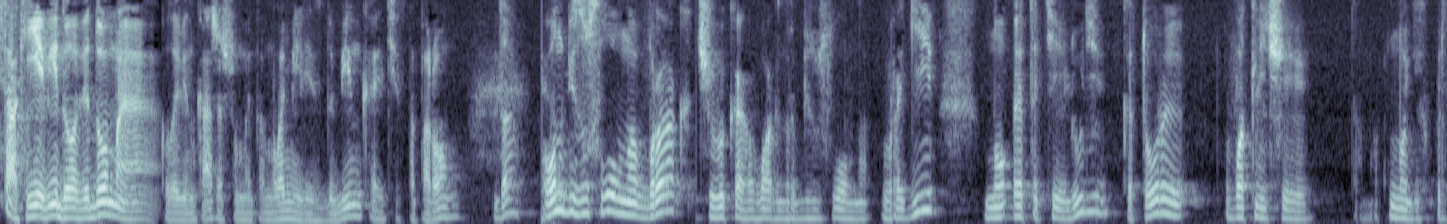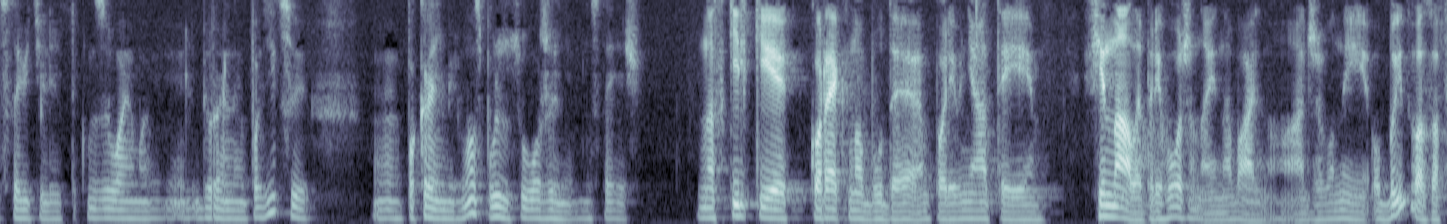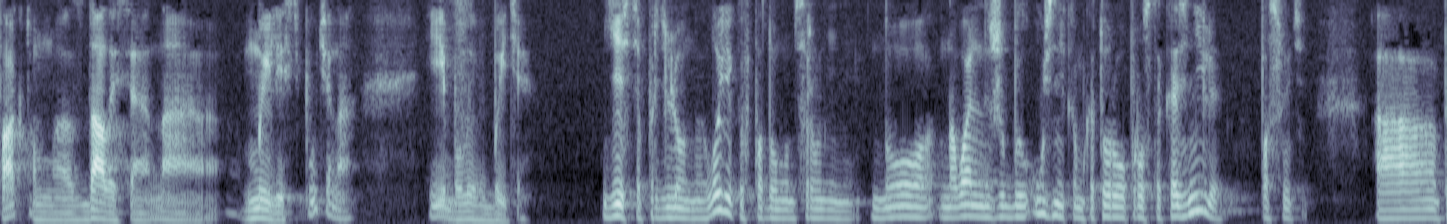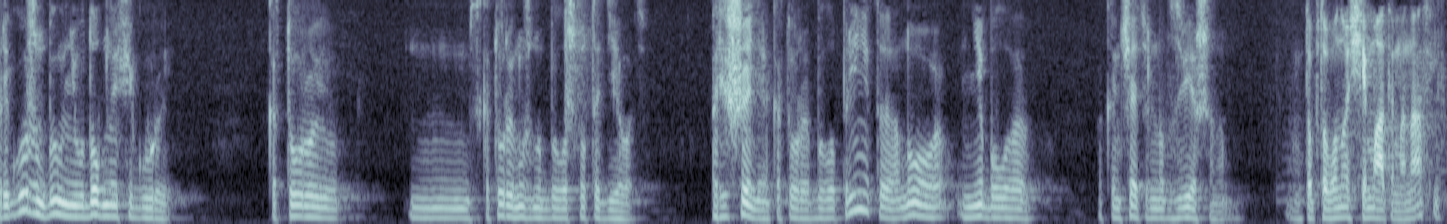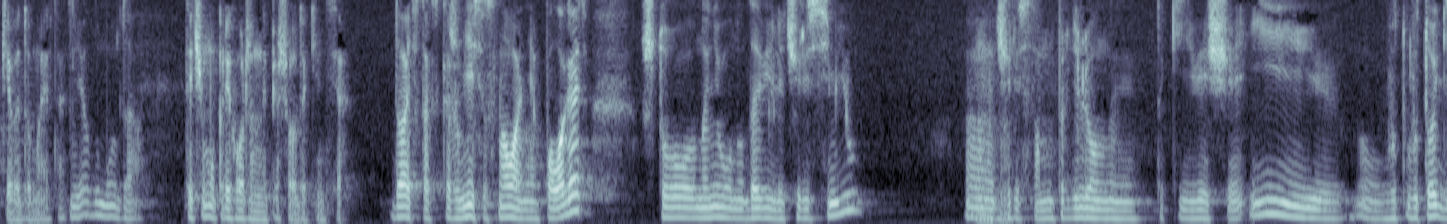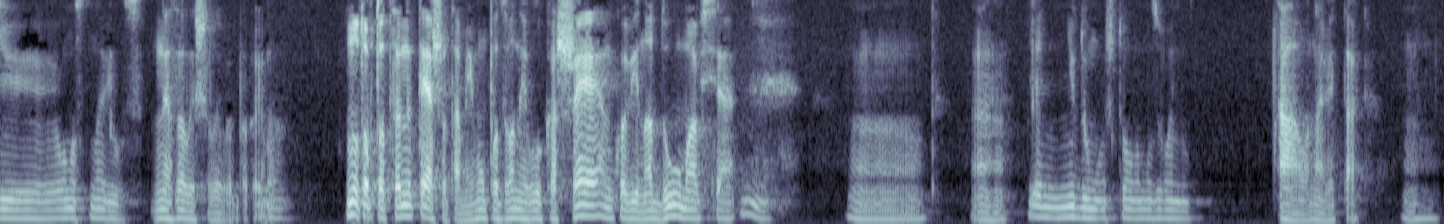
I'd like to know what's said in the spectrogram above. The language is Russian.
Так, є відео відоме, коли він каже, що ми там ломились дубінкою чи стопором. Да. Он, безусловно, враг. ЧВК Вагнер, безусловно, враги. Но это те люди, которые, в отличие там, от многих представителей так называемой либеральной оппозиции, э, по крайней мере, у нас пользуются уважением настоящим. Наскільки коректно буде порівняти фінали Пригожина і Навального? Адже вони обидва за фактом здалися на милість Путіна і були вбиті. Есть определенная логика в подобном сравнении, но Навальный же был узником, которого просто казнили, по сути. А Пригожин был неудобной фигурой, которую, м, с которой нужно было что-то делать. Решение, которое было принято, оно не было окончательно взвешенным. Тобто воно ще матиме наслідки, ви думаєте? Я думаю, да. Ти чому Пригожин не пішов до кінця? давайте так скажем, есть основания полагать, что на него надавили через семью, э, Мгм. через там определенные такие вещи, и ну, в, в итоге он остановился. Не залишили вибору йому. Да. Ну тобто, це не те, що там йому подзвонив Лукашенко, він надумався. Нет, От. Ага. я не думаю, что он ему звонил. А, о, навіть так. Угу.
